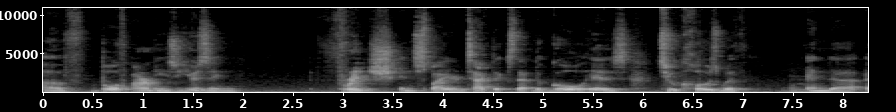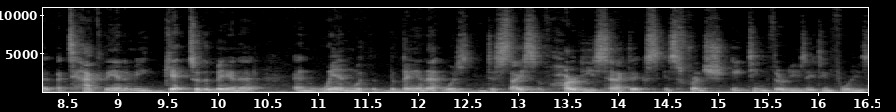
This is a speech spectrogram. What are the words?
of both armies using French inspired tactics, that the goal is to close with and uh, attack the enemy, get to the bayonet, and win with the, the bayonet was decisive. Hardee's tactics is French 1830s, 1840s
